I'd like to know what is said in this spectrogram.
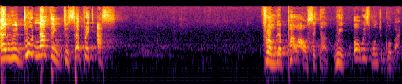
And we do nothing to separate us from the power of Satan. We always want to go back.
